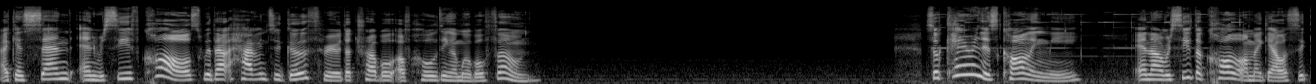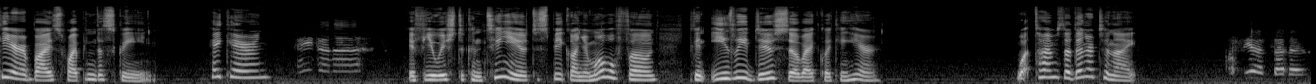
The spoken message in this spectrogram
I can send and receive calls without having to go through the trouble of holding a mobile phone. So Karen is calling me, and I'll receive the call on my Galaxy Gear by swiping the screen. Hey Karen. Hey Jenna. If you wish to continue to speak on your mobile phone, you can easily do so by clicking here. What time's the dinner tonight? I'll see you at 7.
